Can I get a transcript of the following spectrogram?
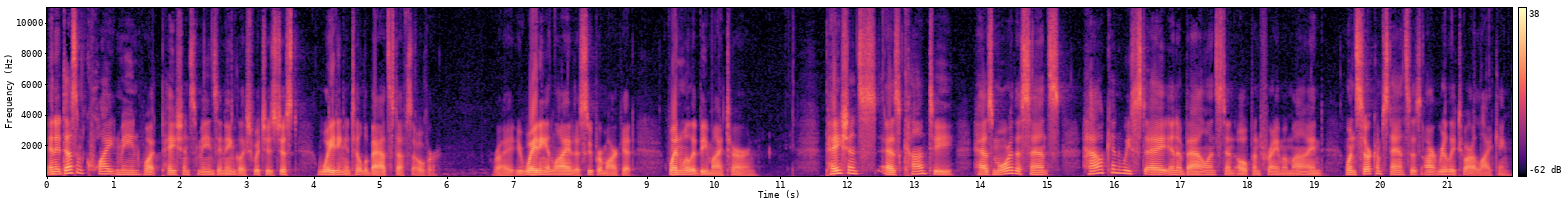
And it doesn't quite mean what patience means in English, which is just waiting until the bad stuff's over. Right? You're waiting in line at a supermarket. When will it be my turn? Patience, as Khanti, has more the sense how can we stay in a balanced and open frame of mind when circumstances aren't really to our liking?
